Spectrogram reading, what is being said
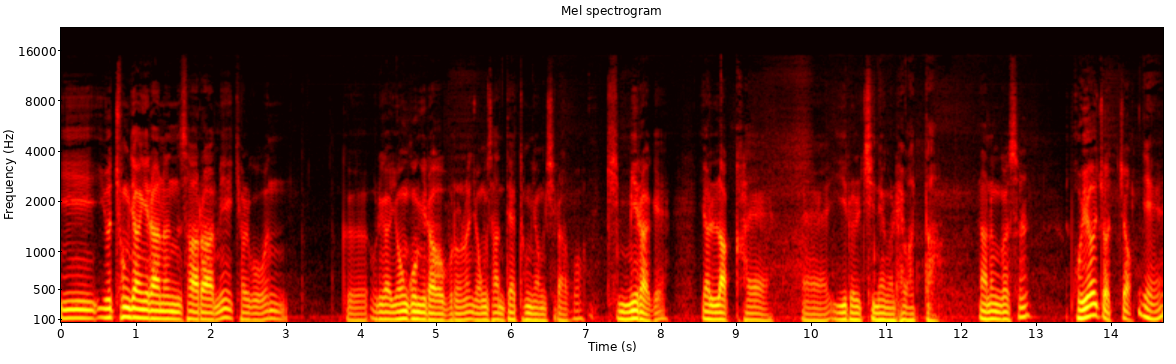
이 유 총장이라는 사람이 결국은 그 우리가 용공이라고 부르는 용산 대통령실하고 긴밀하게 연락하에 일을 진행을 해왔다라는 것을 보여줬죠. 예.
